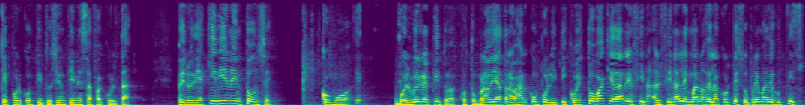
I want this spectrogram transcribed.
que por constitución tiene esa facultad. Pero de aquí viene entonces, como eh, vuelvo y repito, acostumbrado ya a trabajar con políticos, esto va a quedar al final en manos de la Corte Suprema de Justicia.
